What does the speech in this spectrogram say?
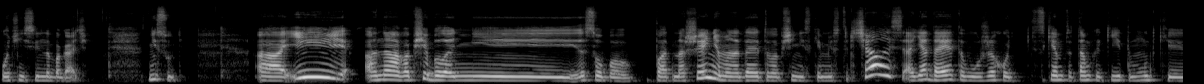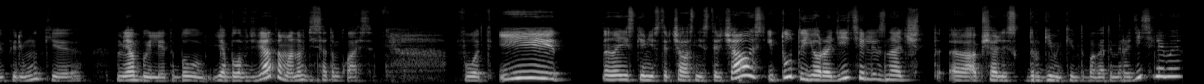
очень сильно богаче. Не суть. А, и она вообще была не особо по отношениям, она до этого вообще ни с кем не встречалась, а я до этого уже хоть с кем-то там какие-то мутки, перемутки у меня были. Это был, я была в девятом, она в десятом классе. Вот. И она ни с кем не встречалась, не встречалась. И тут ее родители, значит, э, общались с другими какими-то богатыми родителями.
